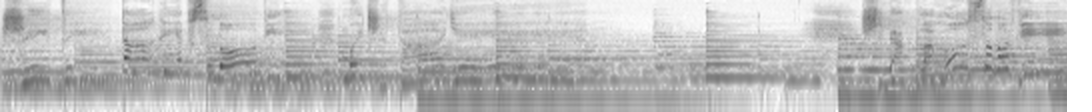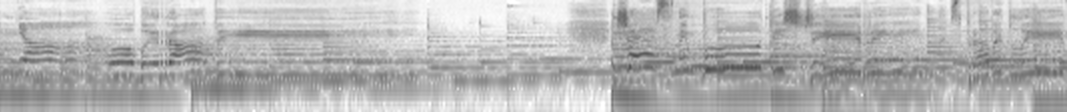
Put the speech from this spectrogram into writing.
жити так, як в слові ми читаємо. Шлях благословіння обирати, чесним бути щирим, справедливим,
